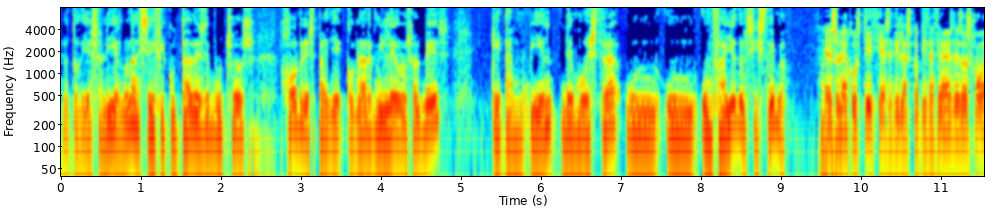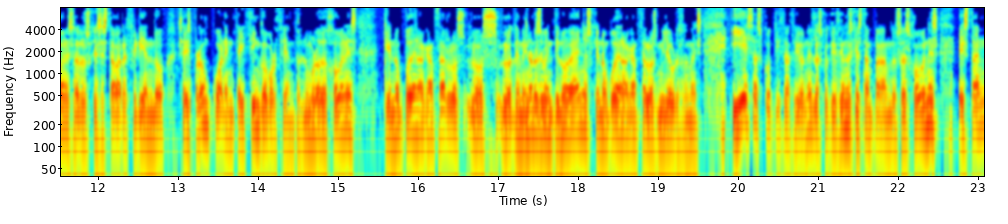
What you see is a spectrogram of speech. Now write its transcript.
El otro día salía ¿no? las dificultades de muchos jóvenes para cobrar mil euros al mes que también demuestra un, un fallo del sistema. Es una injusticia, es decir, las cotizaciones de esos jóvenes a los que se estaba refiriendo se disparó un 45%, el número de jóvenes que no pueden alcanzar los, los, de menores de 29 años que no pueden alcanzar los 1.000 euros al mes. Y esas cotizaciones, las cotizaciones que están pagando esos jóvenes, están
